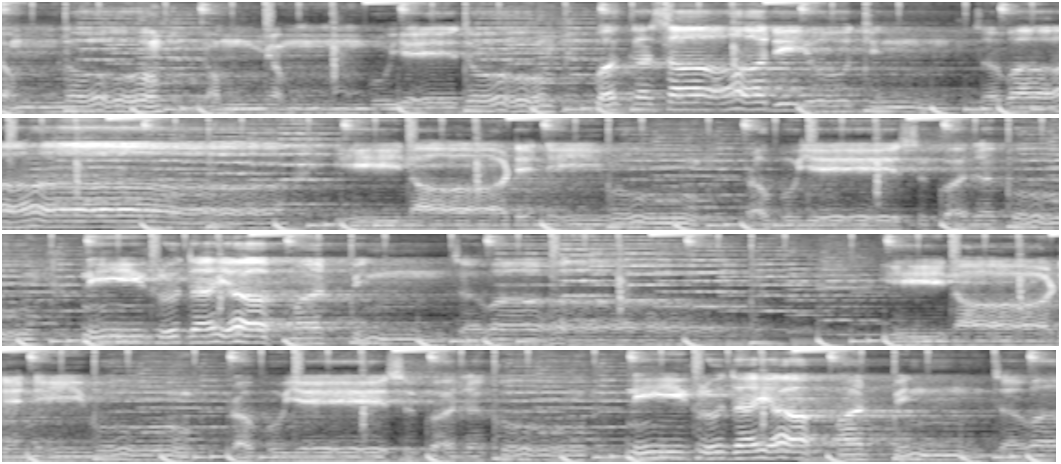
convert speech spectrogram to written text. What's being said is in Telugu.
జీవితంలో గమ్యంబు ఏదో ఒకసారి యోచించవా? ఈనాడు నీవు ప్రభుయేసు కొరకు నీ హృదయమర్పించవా ఈనాడు ప్రభుయేసు కొరకు నీ హృదయ అర్పించవా?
